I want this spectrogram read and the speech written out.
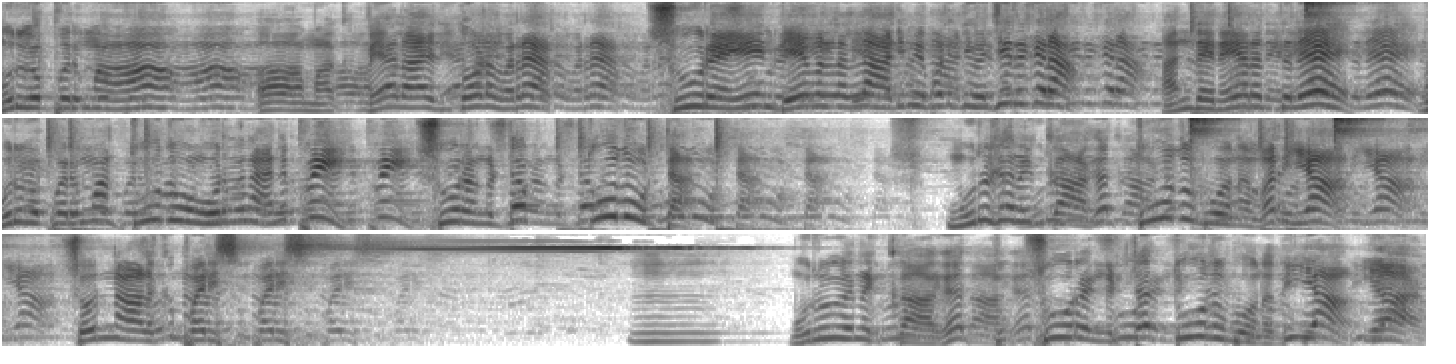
முருகப்பெருமா ஆமா வேலாயுதத்தோட வர்றார். சூரன் தேவர்கள் எல்லாம் அடிமைப்படுத்தி வச்சிருக்கிறான் அந்த நேரத்திலே முருகப்பெருமா தூதுவன் ஒருவனை அனுப்பி சூரங்கிட்ட தூது விட்டார். முருகனுக்காக தூது போனவர் யார்? சொன்ன ஆளுக்கு பரிசு. பரிசு முருகனுக்காக சூரங்கிட்ட தூது போனது யார்? யார்?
